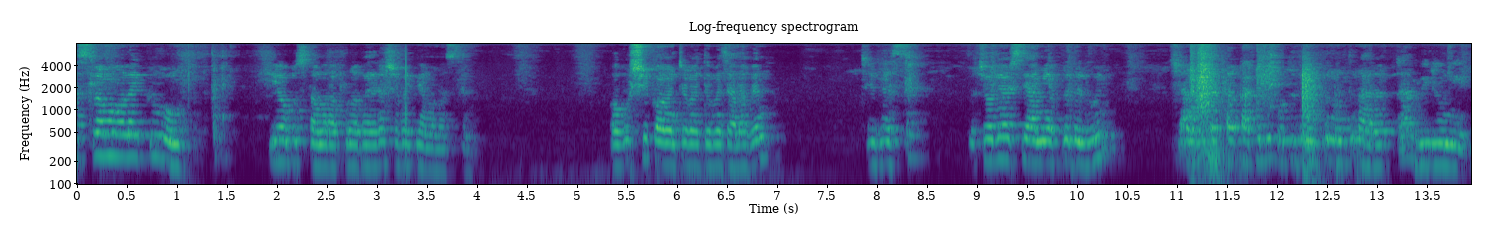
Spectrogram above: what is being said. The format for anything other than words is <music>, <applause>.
আসসালামু আলাইকুম। কি অবস্থা আমার আপনার ভাইয়েরা? সবাই কেমন আছেন? অবশ্যই কমেন্টের মাধ্যমে জানাবেন। ঠিক আছে? তো চলে আসছি আমি আপনাদের হই তার কাকুলি প্রতিদিন নতুন নতুন আরও একটা ভিডিও নিয়ে।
